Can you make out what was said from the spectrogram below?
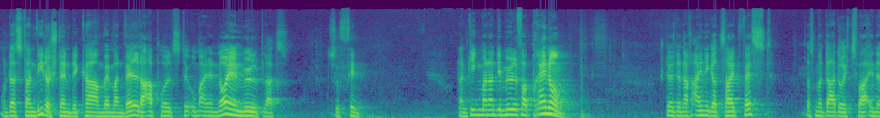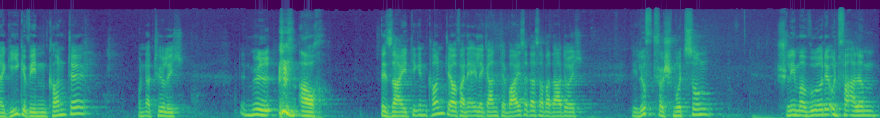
und dass dann Widerstände kamen, wenn man Wälder abholzte, um einen neuen Müllplatz zu finden. Dann ging man an die Müllverbrennung, stellte nach einiger Zeit fest, dass man dadurch zwar Energie gewinnen konnte und natürlich den Müll auch beseitigen konnte auf eine elegante Weise, dass aber dadurch die Luftverschmutzung schlimmer wurde und vor allem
